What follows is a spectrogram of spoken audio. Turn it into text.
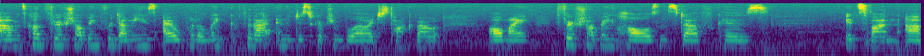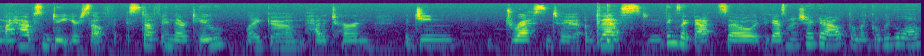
Um, it's called Thrift Shopping for Dummies. I will put a link for that in the description below. I just talk about all my thrift shopping hauls and stuff because it's fun. Um, I have some do-it-yourself stuff in there too, like um, how to turn a jean dress into a vest and things like that. So if you guys want to check it out, the link will be below.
